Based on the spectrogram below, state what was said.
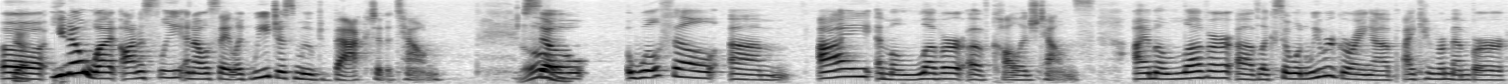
Uh, yeah. you know what, honestly, and I will say, like, we just moved back to the town. Oh. So Wolfville, um, I am a lover of college towns. I'm a lover of like so when we were growing up, I can remember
